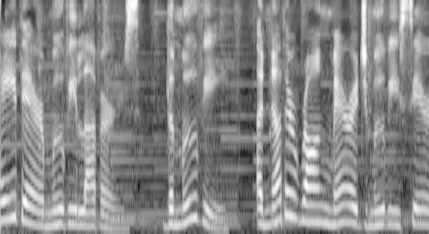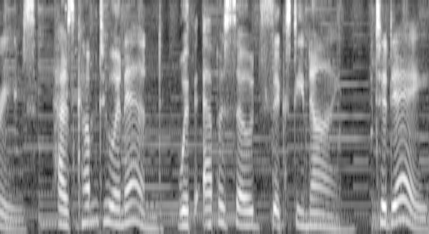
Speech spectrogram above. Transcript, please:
Hey there, movie lovers! The movie, Another Wrong Marriage movie series, has come to an end with episode 69. Today,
